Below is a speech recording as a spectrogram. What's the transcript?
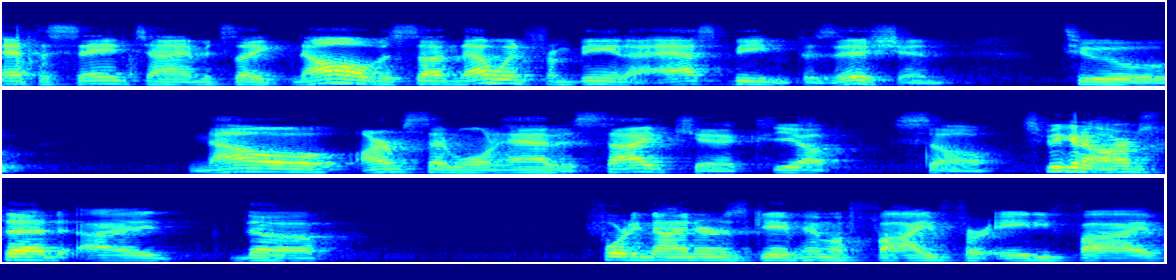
at the same time, it's like now all of a sudden that went from being an ass beating position to now Armstead won't have his sidekick. Yep. So Speaking of Armstead, I the 49ers gave him a 5 for 85,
